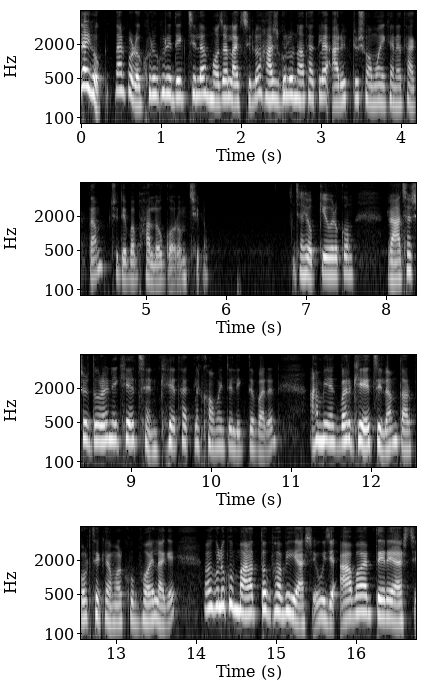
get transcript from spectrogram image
যাই হোক তারপরে ঘুরে ঘুরে দেখছিলাম, মজা লাগছিল। হাঁসগুলো না থাকলে আরও একটু সময় এখানে থাকতাম, যদি বা ভালো গরম ছিল। যাই হোক, কেউ এরকম রাজহাঁসের দৌড়ানি খেয়েছেন, খেয়ে থাকলে কমেন্টে লিখতে পারেন। আমি একবার খেয়েছিলাম, তারপর থেকে আমার খুব ভয় লাগে। ওইগুলো খুব মারাত্মকভাবেই আসে। ওই যে আবার তেরে আসছে।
